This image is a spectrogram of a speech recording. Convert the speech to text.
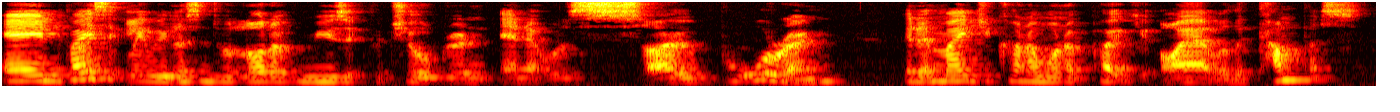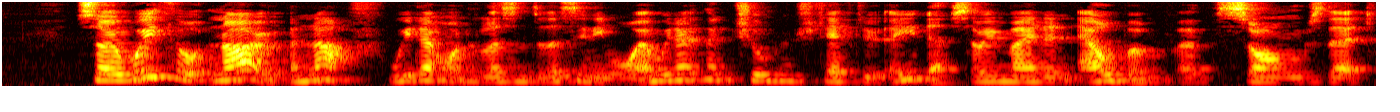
And basically, we listened to a lot of music for children, and it was so boring that it made you kind of want to poke your eye out with a compass. So we thought, no, enough. We don't want to listen to this anymore, and we don't think children should have to either. So we made an album of songs that,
